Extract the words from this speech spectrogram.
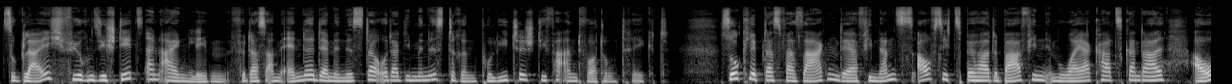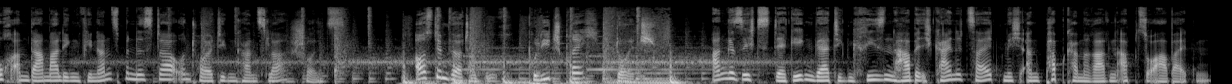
Zugleich führen sie stets ein Eigenleben, für das am Ende der Minister oder die Ministerin politisch die Verantwortung trägt. So klebt das Versagen der Finanzaufsichtsbehörde BaFin im Wirecard-Skandal auch am damaligen Finanzminister und heutigen Kanzler Scholz. Aus dem Wörterbuch Politsprech Deutsch. Angesichts der gegenwärtigen Krisen habe ich keine Zeit, mich an Pappkameraden abzuarbeiten.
